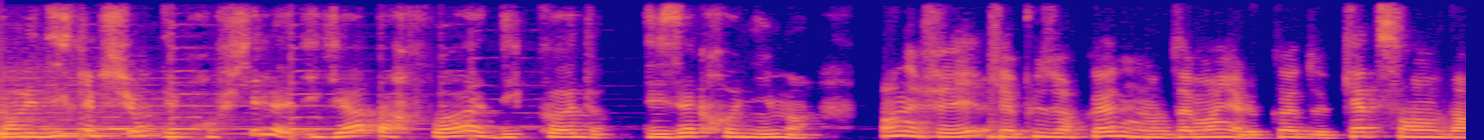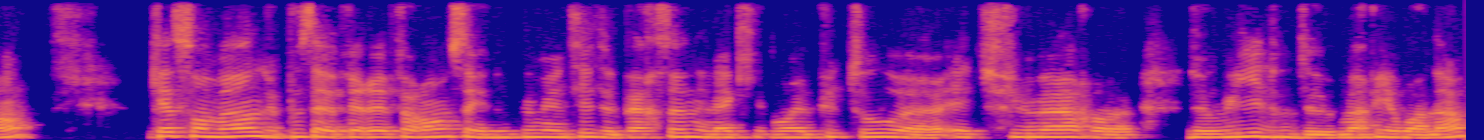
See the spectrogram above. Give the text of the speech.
Dans les descriptions des profils, il y a parfois des codes, des acronymes. En effet, il y a plusieurs codes, notamment il y a le code 420 420, du coup, ça fait référence à une communauté de personnes là qui vont plutôt euh, être fumeurs euh, de weed ou de marijuana.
